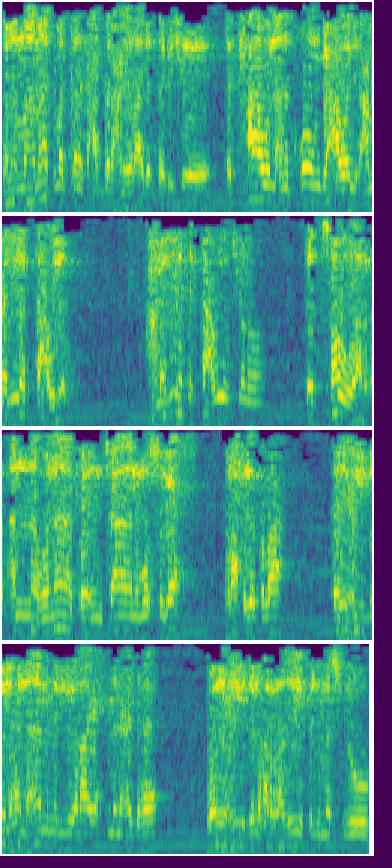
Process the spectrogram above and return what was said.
فلما ما تمكن تعبر عن إرادتها بشيء تحاول أن تقوم بعملية تعويض. عملية التعويض شنو؟ تتصور أن هناك إنسان مصلح راح يطلع فيعيد لها الأمن اللي رايح من عندها ويعيد لها الرغيف المسلوب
